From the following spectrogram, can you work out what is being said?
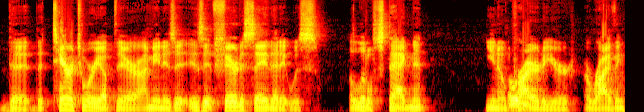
the the territory up there. I mean, is it is it fair to say that it was a little stagnant, you know, oh, prior to your arriving?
